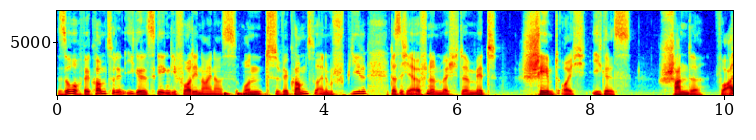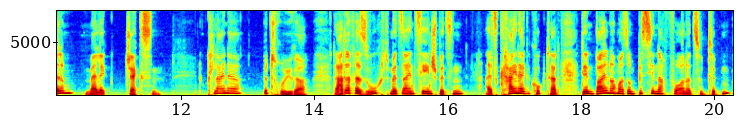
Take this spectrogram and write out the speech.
So, wir kommen zu den Eagles gegen die 49ers. Und wir kommen zu einem Spiel, das ich eröffnen möchte mit Schämt euch, Eagles. Schande. Vor allem Malik Jackson. Du kleiner Betrüger. Da hat er versucht, mit seinen Zehenspitzen, als keiner geguckt hat, den Ball nochmal so ein bisschen nach vorne zu tippen.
